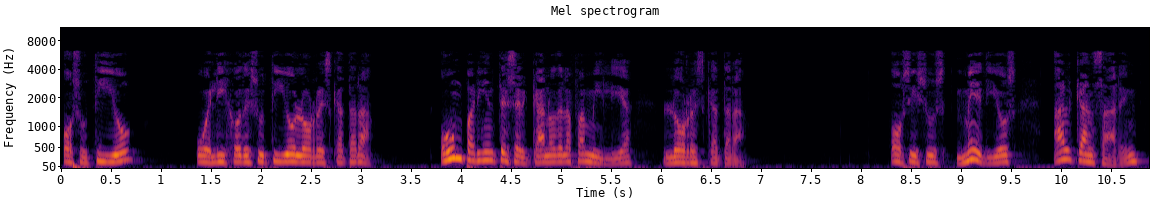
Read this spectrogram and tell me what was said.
O su tío, o el hijo de su tío lo rescatará o un pariente cercano de la familia lo rescatará. O si sus medios alcanzaren,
